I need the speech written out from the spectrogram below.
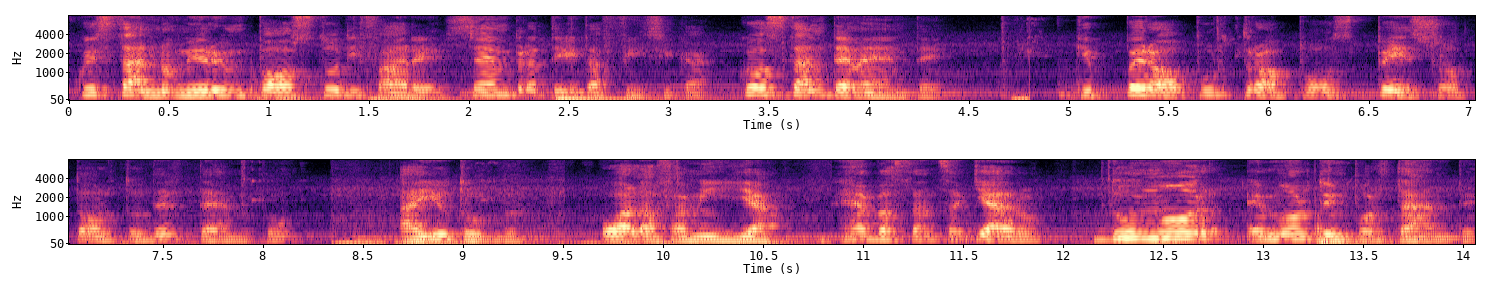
quest'anno mi ero imposto di fare sempre attività fisica, costantemente, che però purtroppo spesso ho tolto del tempo a YouTube o alla famiglia. È abbastanza chiaro? D'umor è molto importante.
